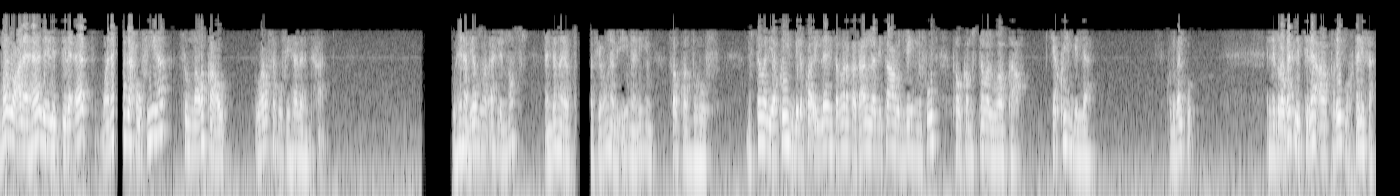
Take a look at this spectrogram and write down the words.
مروا على هذه الابتلاءات ونجحوا فيها ثم وقعوا ورسبوا في هذا الامتحان. وهنا بيظهر أهل النصر عندما يرتفعون بإيمانهم فوق الظروف. مستوى اليقين بلقاء الله تبارك وتعالى الذي تعرض به النفوس فوق مستوى الواقع. يقين بالله. خدوا بالكم. إن درجات الابتلاء على الطريق مختلفة.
